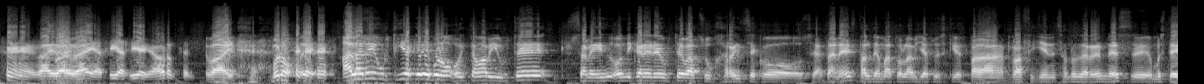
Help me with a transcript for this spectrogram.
bai, bai, Bai, bai, hasi, hasi, ahorratzen. Bai. Bueno, eh, ala ere urtiak ere, bueno, oita mabi urte, zan egin, ondikan ere urte batzuk jarraitzeko zeatan, ez? Talde matola bilatu ezki ezpada Racingen Santanderren, ez? E, Homeste,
